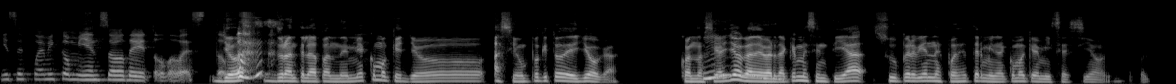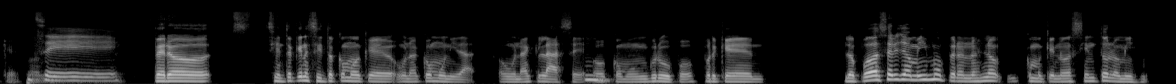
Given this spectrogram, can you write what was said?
Y ese fue mi comienzo de todo esto. Yo, durante la pandemia, como que yo hacía un poquito de yoga. Cuando hacía yoga, de verdad Mm, que me sentía súper bien después de terminar como que mi sesión. Porque, sí. pero siento que necesito como que una comunidad o una clase o Mm, como un grupo, porque lo puedo hacer yo mismo, pero no es lo, como que no siento lo mismo.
